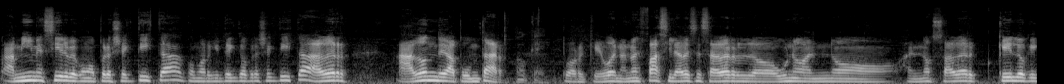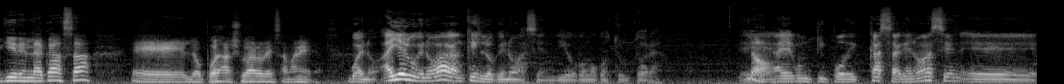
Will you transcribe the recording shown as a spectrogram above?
a mí me sirve como proyectista, como arquitecto proyectista, a ver a dónde apuntar. Porque, bueno, no es fácil a veces saberlo, uno al no, al no saber qué es lo que quiere en la casa, eh, lo puedes ayudar de esa manera. Bueno, ¿hay algo que no hagan? ¿Qué es lo que no hacen, digo, como constructora? Eh, ¿Hay algún tipo de casa que no hacen? Eh,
